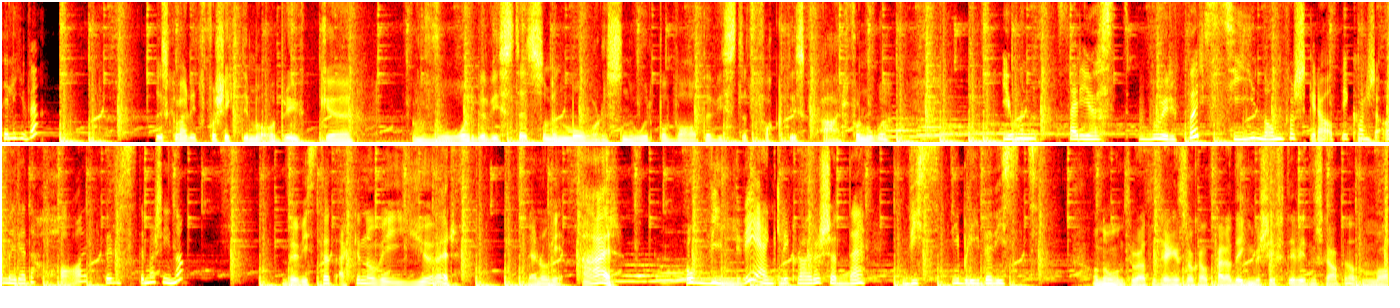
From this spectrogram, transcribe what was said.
til live? Vi skal være litt forsiktige med å bruke vår bevissthet som en målesnor på hva bevissthet faktisk er for noe. Jo, men seriøst, Hvorfor sier noen forskere at vi kanskje allerede har bevisste maskiner? Bevissthet er ikke noe vi gjør, det er noe vi er. Og vil vi egentlig klare å skjønne det hvis de blir bevisst? Og noen tror at det trenger et såkalt paradigmeskifte i vitenskapen. At man må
